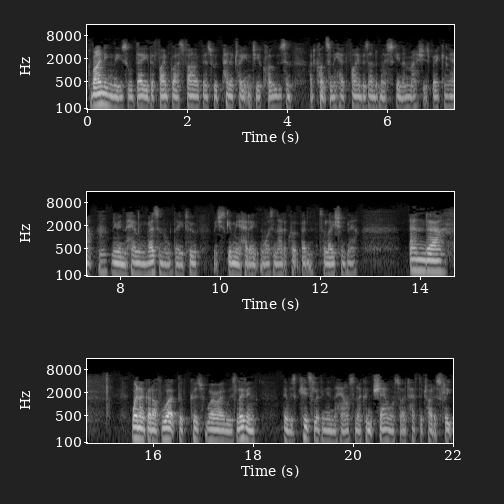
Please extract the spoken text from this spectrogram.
grinding these all day, the fiberglass fibers would penetrate into your clothes, and I'd constantly had fibers under my skin and rashes breaking out. Mm. And you're inhaling resin all day too, which has given me a headache. There wasn't adequate ventilation there, and uh, when I got off work, because where I was living, there was kids living in the house, and I couldn't shower, so I'd have to try to sleep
